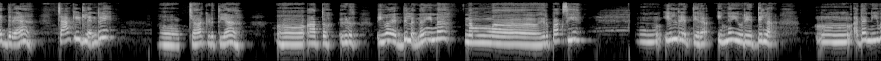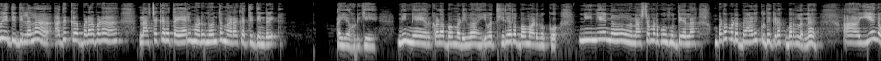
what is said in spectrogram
ಎದ್ರ? ಚಾಕಿಡ್ಲೇನ್ರಿ ಹ್ಞೂ ಚಹಾ ಇಡ್ತೀಯಾ ಆತು ಇಡು. ಇವ ಎದ್ದಿಲ್ಲನ ಇನ್ನ? ನಮ್ಮ ಇರ್ಪಾಕ್ಸಿ ಇಲ್ರಿ ಎತ್ತೀರ ಇನ್ನ ಇವ್ರು ಎದ್ದಿಲ್ಲ. ಅದ ನೀವು ಎದ್ದಿದ್ದಿಲ್ಲಲ್ಲ? ಅದಕ್ಕೆ ಬಡ ಬಡ ನಾಷ್ಟಕರ ತಯಾರಿ ಮಾಡೋಣ ಅಂತ ಮಾಡಾಕತ್ತಿದ್ದೀನ್ರಿ. ಅಯ್ಯ ಹುಡುಗಿ ನಿನ್ನೆ ಎರ್ಕಳ ಹಬ್ಬ ಮಾಡಿವ ಇವತ್ತು ಹಿರಿಯರ ಹಬ್ಬ ಮಾಡಬೇಕು. ನೀನೇನು ನಾಷ್ಟ ಮಾಡ್ಕೊಂಡು ಕುಂತಿಯಲ್ಲ? ಬಡ ಬಡ ಬ್ಯಾಳೆ ಕುದಿ ಗಿಡಕ್ಕೆ ಬರಲ್ಲನ ಏನು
